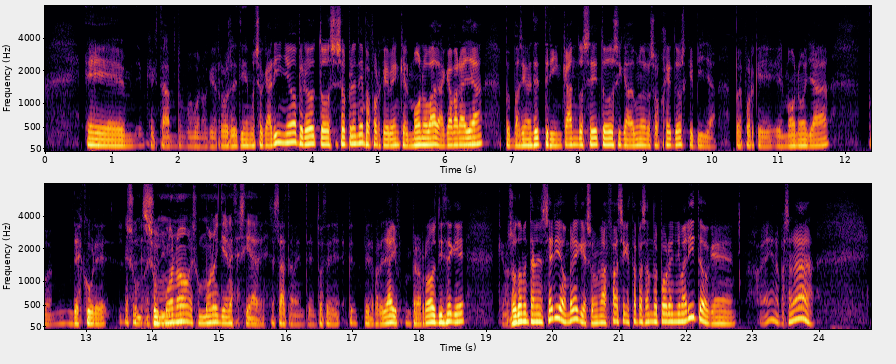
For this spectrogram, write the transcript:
Eh, que está, bueno, que Ross le tiene mucho cariño, pero todos se sorprenden pues, porque ven que el mono va de acá para allá, pues básicamente trincándose todos y cada uno de los objetos que pilla. Pues porque el mono ya pues, descubre. Es su- un, es mono, es un mono y tiene necesidades. Exactamente. Entonces empieza para allá. y- pero Ross dice que, que no se lo tomen tan en serio, hombre, que son una fase que está pasando el pobre animalito, que joder, no pasa nada.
